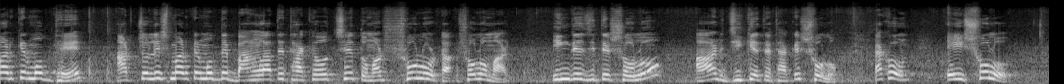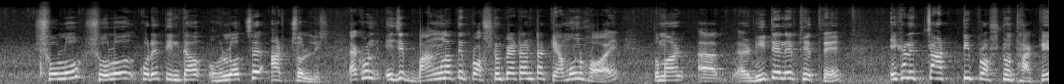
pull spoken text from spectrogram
মার্কের মধ্যে, আটচল্লিশ মার্কের মধ্যে বাংলাতে থাকে হচ্ছে তোমার ষোলোটা, ষোলো মার্ক। ইংরেজিতে ষোলো আর জিকেতে থাকে ষোলো। এখন এই ষোলো ষোলো ষোলো করে তিনটা হলো হচ্ছে আটচল্লিশ। এখন এই যে বাংলাতে প্রশ্ন প্যাটার্নটা কেমন হয় তোমার রিটেনের ক্ষেত্রে এখানে চারটি প্রশ্ন থাকে,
